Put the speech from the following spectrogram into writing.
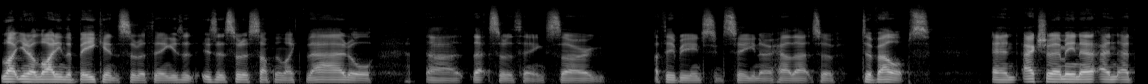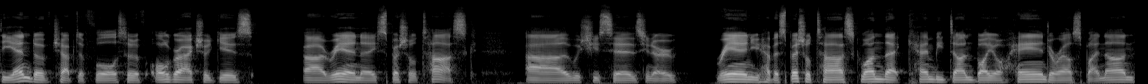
like you know lighting the beacons sort of thing. Is it is it sort of something like that or uh, that sort of thing? So I think it'd be interesting to see you know how that sort of develops. And actually, I mean, and at the end of chapter four, sort of Aughra actually gives uh, Rian a special task, uh, which he says, you know, Rian, you have a special task, one that can be done by your hand or else by none.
